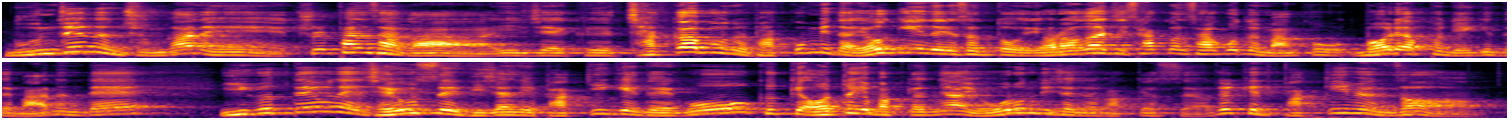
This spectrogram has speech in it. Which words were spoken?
문제는 중간에 출판사가 이제 그 작가분을 바꿉니다. 여기에 대해서 또 여러 가지 사건 사고들 많고 머리 아픈 얘기들 많은데 이것 때문에 제우스의 디자인이 바뀌게 되고 그게 어떻게 바뀌었냐? 요런 디자인으로 바뀌었어요. 그렇게 바뀌면서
